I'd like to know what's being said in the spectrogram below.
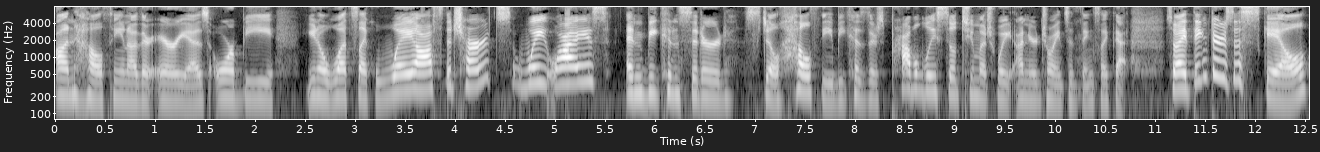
unhealthy in other areas or be, you know, what's like way off the charts weight wise and be considered still healthy because there's probably still too much weight on your joints and things like that. So I think there's a scale.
